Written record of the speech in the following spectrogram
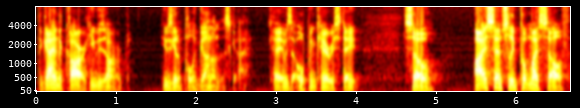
The guy in the car, he was armed. He was going to pull a gun on this guy. Okay. It was an open carry state. So I essentially put myself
